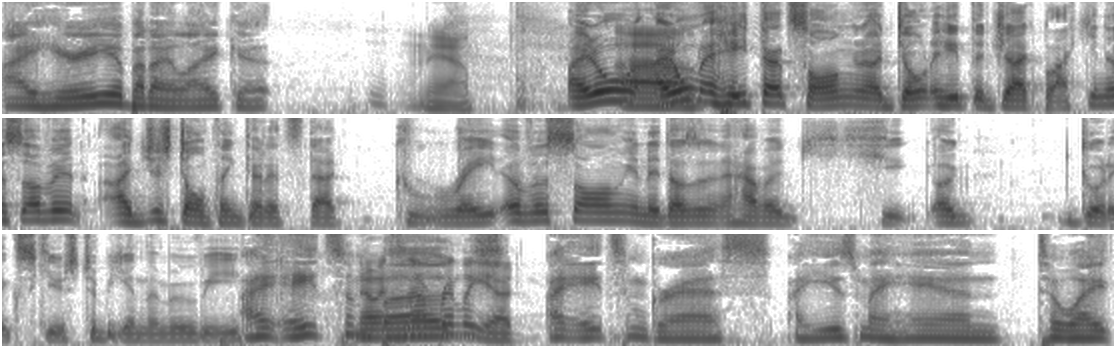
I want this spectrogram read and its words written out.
I hear you, but I like it. Yeah, I don't I Um, don't hate that song and I don't hate the Jack Blackiness of it. I just don't think that it's that great of a song and it doesn't have a a good excuse to be in the movie. I ate some No, it's not really a- I ate some grass. I used my hand to wipe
